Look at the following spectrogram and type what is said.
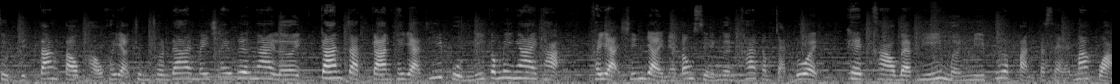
จุดติดตั้งเตาเผาขยะชุมชนได้ไม่ใช่เรื่องง่ายเลย การจัดการขยะที่ญี่ปุ่นนี่ก็ไม่ง่ายค่ะ ขยะชิ้นใหญ่เนี่ยต้องเสียเงินค่ากำจัดด้วย เพจข่าวแบบนี้เหมือนมีเพื่อปั่นกระแสมากกว่า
